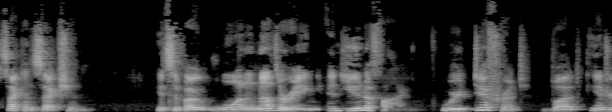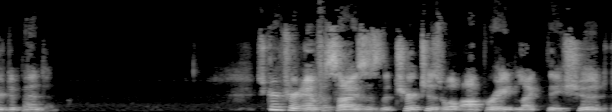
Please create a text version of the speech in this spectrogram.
Second section. It's about one anothering and unifying. We're different but interdependent. Scripture emphasizes that churches will operate like they should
